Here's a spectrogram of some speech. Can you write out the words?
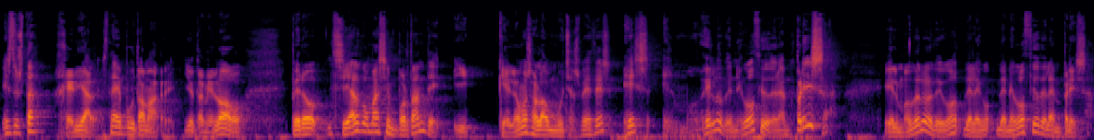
Esto está genial, está de puta madre, yo también lo hago. Pero si algo más importante, y que lo hemos hablado muchas veces, es el modelo de negocio de la empresa. El modelo de, negocio de la empresa.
